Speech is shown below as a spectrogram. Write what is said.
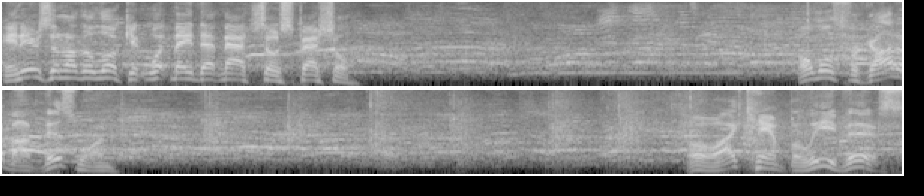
And here's another look at what made that match so special. Almost forgot about this one. Oh, I can't believe this.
